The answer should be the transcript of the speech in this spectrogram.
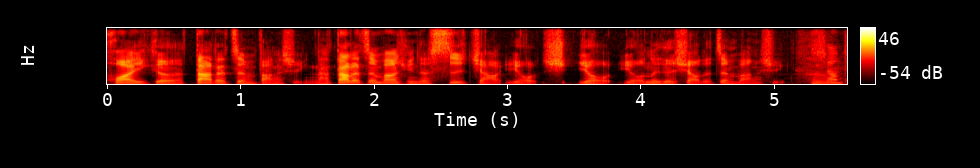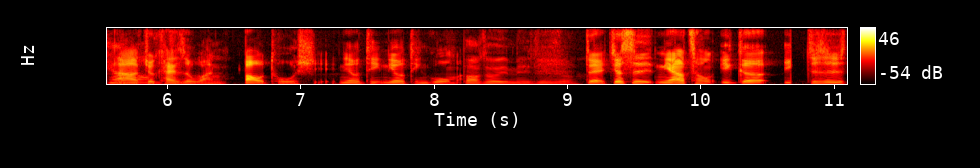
画一个大的正方形，那大的正方形的四角有有有那个小的正方形，然后就开始玩抱拖鞋。你有听你有听过吗？抱拖鞋没听过。对，就是你要从一个一就是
